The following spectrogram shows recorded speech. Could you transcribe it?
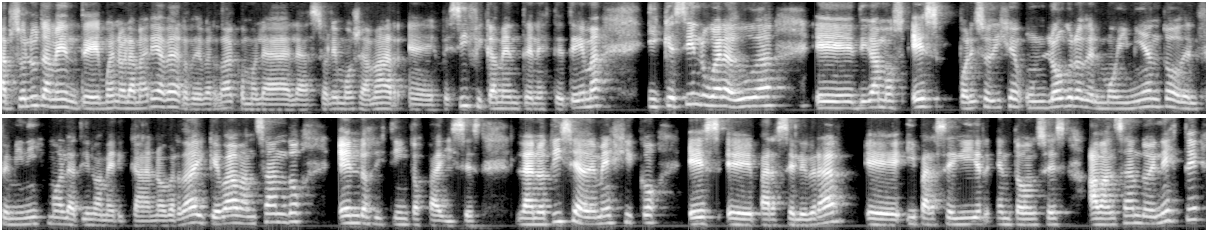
Absolutamente. Bueno, la marea verde, ¿verdad? Como la, solemos llamar eh, específicamente en este tema, y que sin lugar a duda, eh, digamos, es, por eso dije, un logro del movimiento del feminismo latinoamericano, ¿verdad? Y que va avanzando en los distintos países. La noticia de México es eh, para celebrar eh, y para seguir entonces avanzando en este,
